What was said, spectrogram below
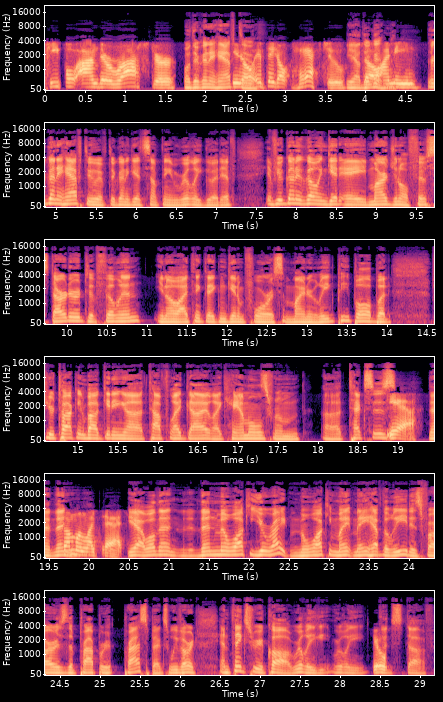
people on their roster. Well, they're going to have to you to. know, if they don't have to. Yeah, they're so, gonna, I mean, they're going to have to if they're going to get something really good. If if you're going to go and get a marginal fifth starter to fill in, you know, I think they can get him for some minor league people. But if you're talking about getting a top flight guy like Hamels from uh, Texas. Yeah, then, then, someone like that. Yeah, well then then Milwaukee, you're right. Milwaukee might may have the lead as far as the proper prospects. We've already and thanks for your call. Really, really You're, good stuff.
